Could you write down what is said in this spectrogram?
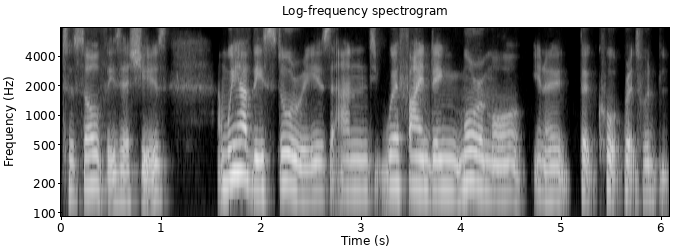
to solve these issues. And we have these stories and we're finding more and more you know that corporates would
